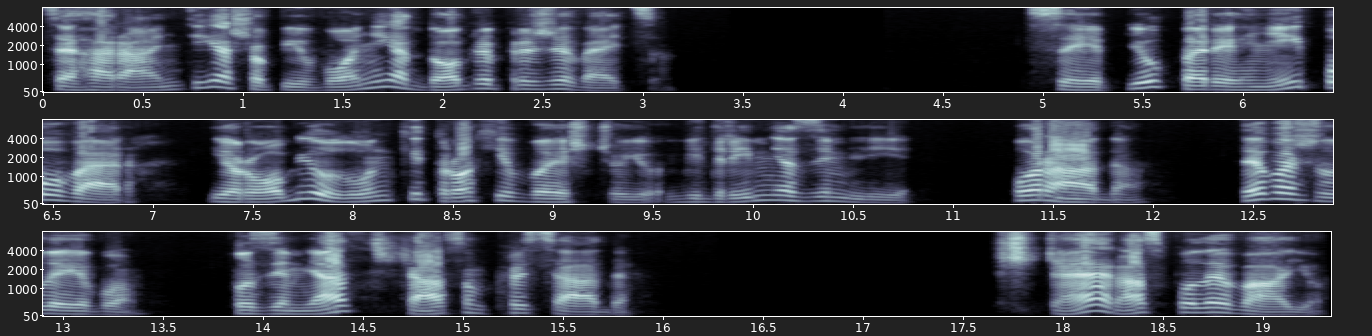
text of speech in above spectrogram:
Це гарантія, що півонія добре приживеться. Сиплю перегній поверх і роблю лунки трохи вищою від рівня землі. Порада. Це важливо, бо земля з часом присяде. Ще раз поливаю.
